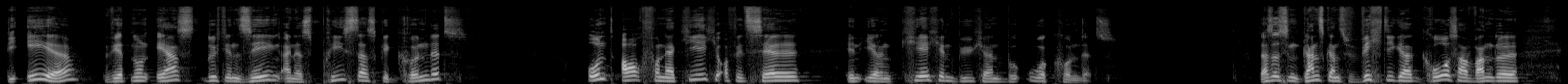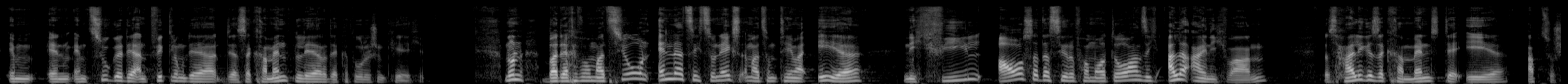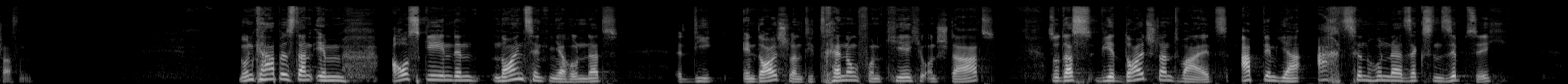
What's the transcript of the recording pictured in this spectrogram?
Die Ehe wird nun erst durch den Segen eines Priesters gegründet und auch von der Kirche offiziell in ihren Kirchenbüchern beurkundet. Das ist ein ganz, ganz wichtiger, großer Wandel im, im, im Zuge der Entwicklung der, der Sakramentenlehre der katholischen Kirche. Nun, bei der Reformation ändert sich zunächst einmal zum Thema Ehe nicht viel, außer dass die Reformatoren sich alle einig waren, das heilige Sakrament der Ehe abzuschaffen. Nun gab es dann im ausgehenden 19. Jahrhundert die, in Deutschland die Trennung von Kirche und Staat, sodass wir deutschlandweit ab dem Jahr 1876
